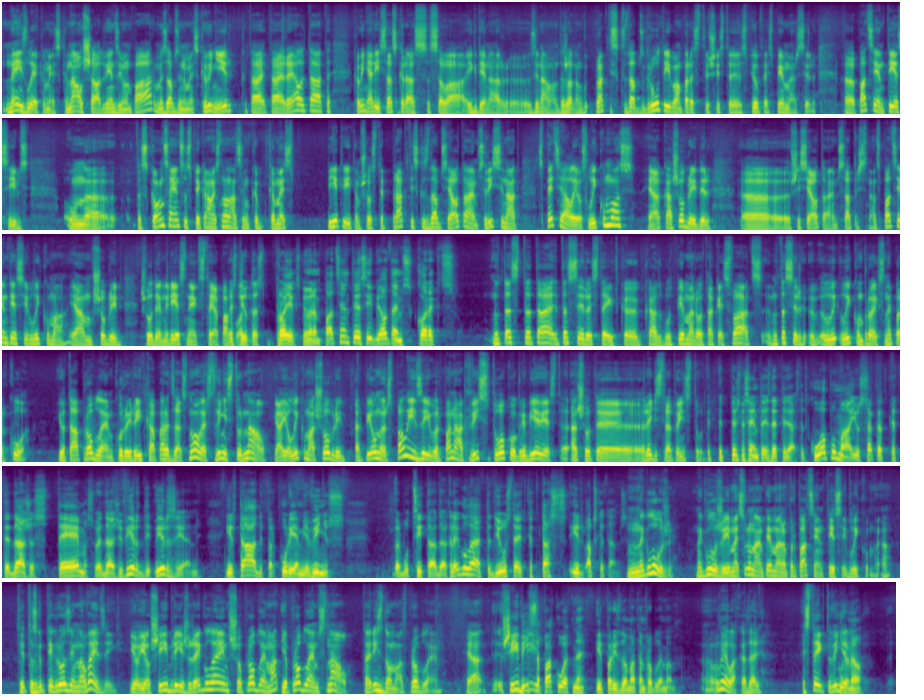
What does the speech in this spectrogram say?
neizliekamies, ka nav šādu vienzimumu pāru. Mēs apzināmies, ka viņi ir, ka tā, ir, tā ir realitāte, ka viņi arī saskarās savā ikdienā ar uh, zināmām dažādām praktiskas dabas grūtībām. Parasti šis spilgtais piemērs ir uh, pacienta tiesības. Un, uh, tas konsensus, pie kā mēs nonācām, ka, ka mēs piekrītam šos praktiskas dabas jautājumus risināt speciālajos likumos, jā, kā šobrīd ir uh, šis jautājums atrisināts pacientiesību likumā. Jā, mums šobrīd ir iesniegts tajā pakotnē. tas projekts, piemēram, pacientiesību jautājums, korekts. Nu, tas, tā, tā, tas ir, es teiktu, ka, kāds būtu piemērotākais vārds. Nu, tas ir li, likuma projekts ne par ko. Jo tā problēma, kuru ir paredzēts novērst, viņas tur nav. Jā, jo likumā šobrīd ar pilnvaras palīdzību var panākt visu to, ko grib ieviest ar šo reģistrēto institūtu. Bet, bet pirms mēs ejam tajās detaļās, tad kopumā jūs sakat, ka te dažas tēmas vai daži virdi, virzieni ir tādi, par kuriem, ja viņus varbūt citādāk regulētu, tad jūs teikt, ka tas ir apskatāms. Negluži. Negluži. Ja mēs runājam piemēram par pacientu tiesību likumu, ja, tie, tas, tie grozījumi nav vajadzīgi. Jo jau šī brīža regulējums šo problēmu, ja problēmas nav, tā ir izdomāta problēma. Ja, šī Visa pakotne ir par izdomātām problēmām. lielākā daļa. Es teiktu, viņa nav?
